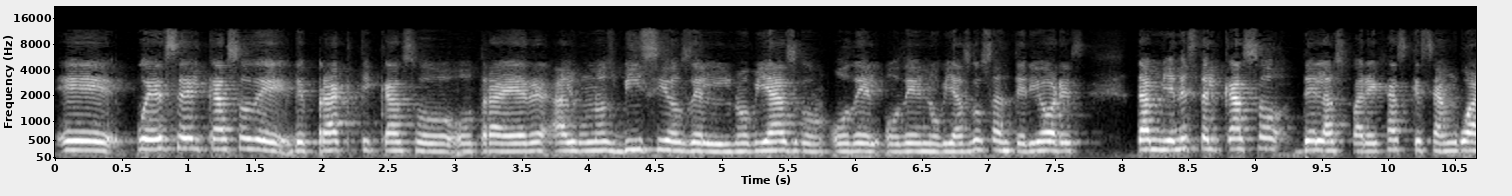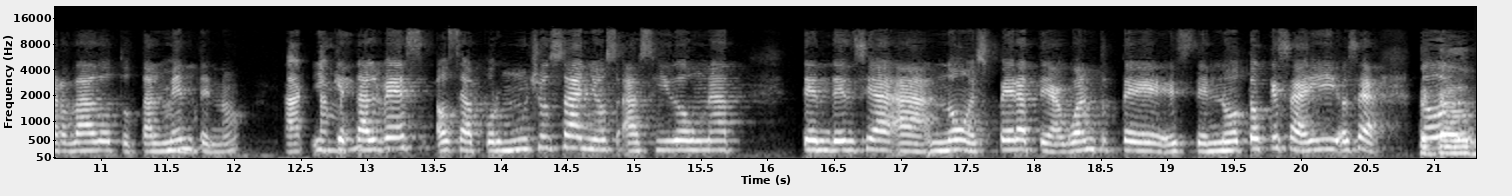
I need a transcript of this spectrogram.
eh, puede ser el caso de, prácticas o, traer algunos vicios del noviazgo o, del, o de noviazgos anteriores, también está el caso de las parejas que se han guardado totalmente, ¿no? Y que tal vez, o sea, por muchos años ha sido una tendencia a, no, espérate, aguántate, este, no toques ahí, o sea, todo,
